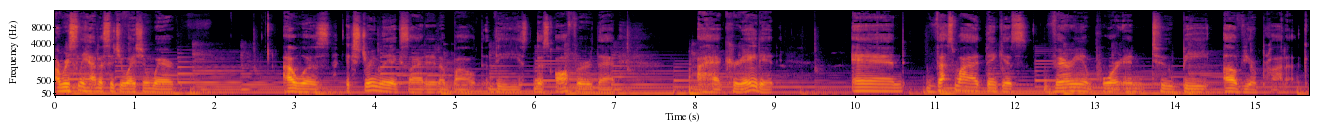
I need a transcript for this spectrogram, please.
I recently had a situation where I was extremely excited about this offer that I had created, and that's why I think it's very important to be of your product.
